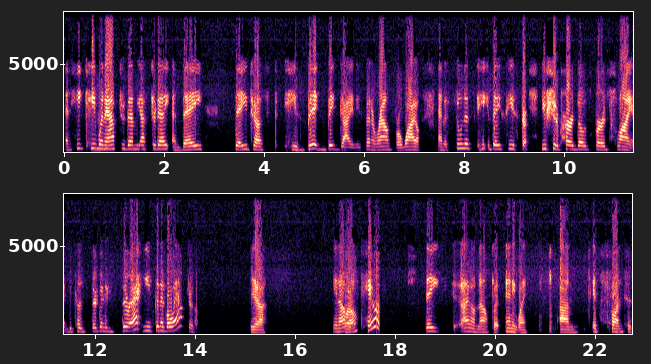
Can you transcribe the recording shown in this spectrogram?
and he he mm-hmm. went after them yesterday, and they they just he's big big guy and he's been around for a while. And as soon as he they he start you should have heard those birds flying because they're going to they're at he's going to go after them. Yeah. you know Well- it's terrible. They i don't know but anyway um it's fun to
